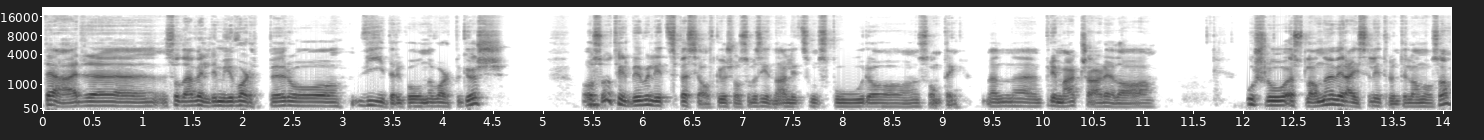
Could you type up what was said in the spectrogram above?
Det er, eh, så det er veldig mye valper og videregående valpekurs. Og så tilbyr vi litt spesialkurs også ved siden av, litt som spor og sånne ting. Men eh, primært så er det da Oslo Østlandet. Vi reiser litt rundt i landet også.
